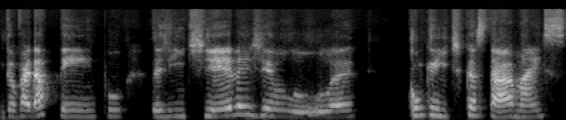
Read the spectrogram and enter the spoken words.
Então vai dar tempo da gente eleger o Lula com críticas, tá? Mas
